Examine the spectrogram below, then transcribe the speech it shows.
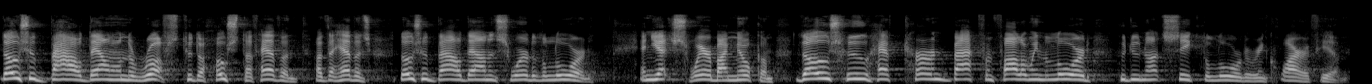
those who bow down on the roofs to the host of heaven, of the heavens, those who bow down and swear to the Lord and yet swear by Milcom, those who have turned back from following the Lord, who do not seek the Lord or inquire of him.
